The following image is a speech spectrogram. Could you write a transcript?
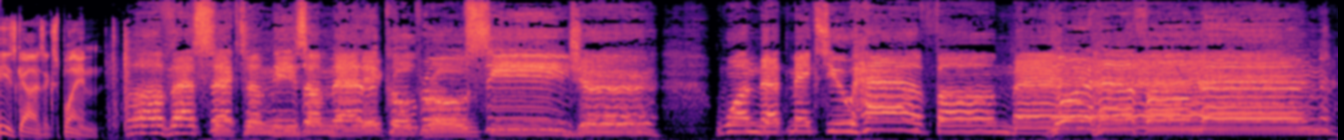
These guys explain. A vasectomy's a medical procedure. One that makes you half a man. You're half a man.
